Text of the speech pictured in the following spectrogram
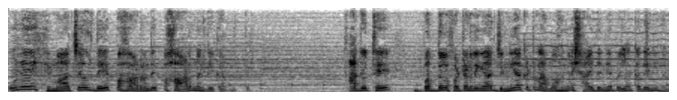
ਉਹਨੇ ਹਿਮਾਚਲ ਦੇ ਪਹਾੜਾਂ ਦੇ ਪਹਾੜ ਨੰਗੇ ਕਰ ਦਿੱਤੇ। ਅੱਜ ਉੱਥੇ ਬੱਦਲ ਫਟਣ ਦੀਆਂ ਜਿੰਨੀਆਂ ਘਟਨਾਵਾਂ ਹੋਈਆਂ, ਸ਼ਾਇਦ ਇੰਨੀਆਂ ਪਹਿਲਾਂ ਕਦੇ ਨਹੀਂ ਹੋਈਆਂ।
